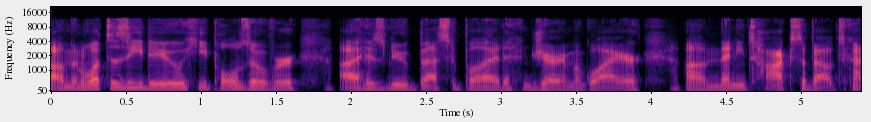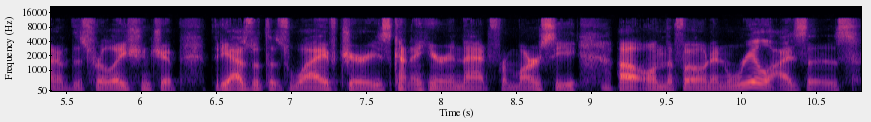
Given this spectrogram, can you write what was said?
Um, and what does he do? He pulls over uh, his new best bud, Jerry Maguire. Um, then he talks about kind of this relationship that he has with his wife. Jerry's kind of hearing that from Marcy uh, on the phone and realizes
